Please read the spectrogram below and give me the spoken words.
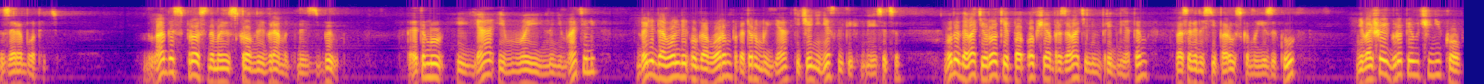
заработать. Благо спрос на мою скромную грамотность был. Поэтому и я, и мои наниматели были довольны уговором, по которому я в течение нескольких месяцев буду давать уроки по общеобразовательным предметам, в особенности по русскому языку, небольшой группе учеников,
